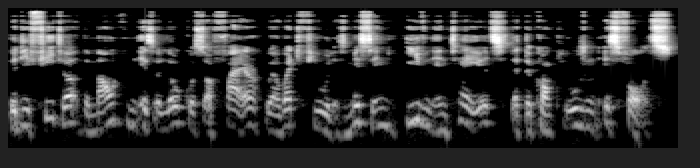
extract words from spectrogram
the defeater, the mountain is a locus of fire where wet fuel is missing, even entails that the conclusion is false.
